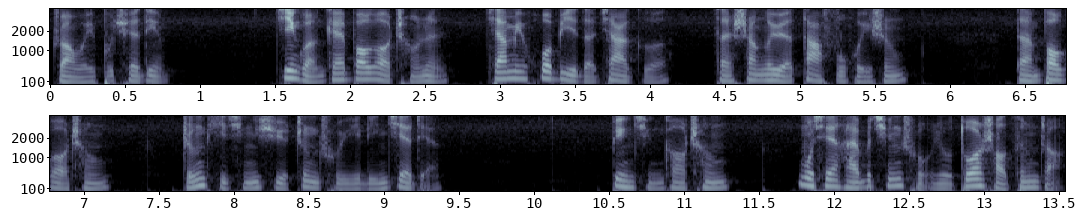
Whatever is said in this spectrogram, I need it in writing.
转为不确定。尽管该报告承认加密货币的价格，在上个月大幅回升，但报告称整体情绪正处于临界点，并警告称目前还不清楚有多少增长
